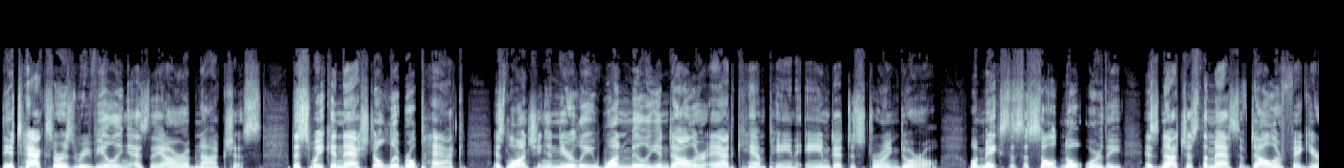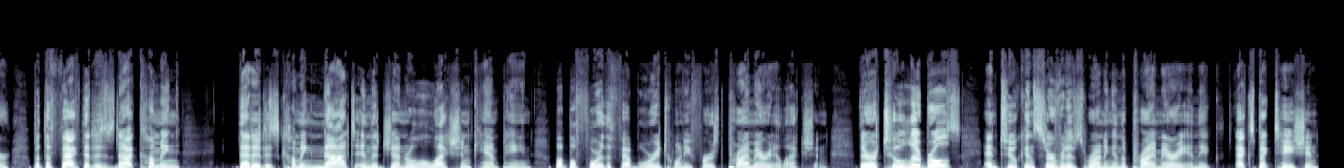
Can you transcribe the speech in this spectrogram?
The attacks are as revealing as they are obnoxious. This week, a national liberal PAC is launching a nearly $1 million ad campaign aimed at destroying Dorow. What makes this assault noteworthy is not just the massive dollar figure, but the fact that it is not coming that it is coming not in the general election campaign, but before the February 21st primary election. There are two liberals and two conservatives running in the primary, and the expectation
